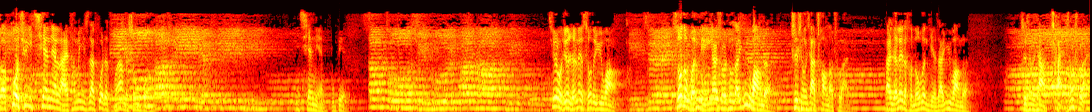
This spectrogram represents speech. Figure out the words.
呃，过去一千年来，他们一直在过着同样的生活，一千年不变。其实我觉得人类所有的欲望，所有的文明应该说都在欲望的支撑下创造出来的，但人类的很多问题也在欲望的支撑下产生出来的。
